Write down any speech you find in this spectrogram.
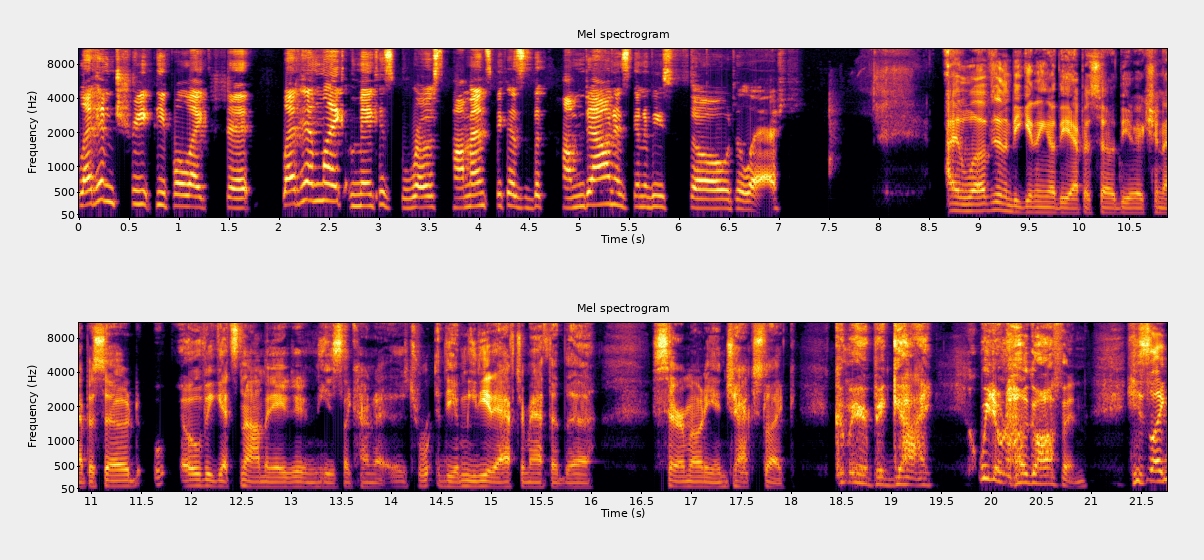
Let him treat people like shit. Let him like make his gross comments because the come down is going to be so delish. I loved in the beginning of the episode, the eviction episode, Ovi gets nominated and he's like kind of the immediate aftermath of the ceremony. And Jack's like, Come here, big guy. We don't hug often. He's like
